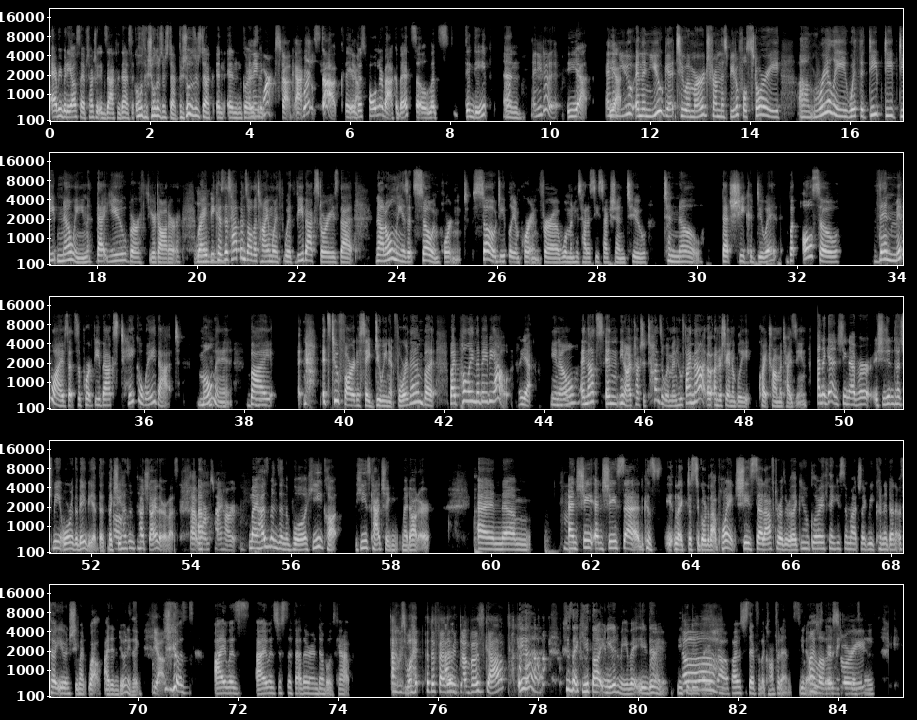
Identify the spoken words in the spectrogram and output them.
everybody else I've talked to, exactly that. It's like, oh, their shoulders are stuck. Their shoulders are stuck, and and Gloria's and they like, weren't stuck "We actually. weren't stuck. They Yeah. were just holding her back a bit. So let's dig deep. And And you did it. yeah, and Yeah. then you and then you get to emerge from this beautiful story um, really with the deep deep deep knowing that you birthed your daughter right because Mm. this happens all the time with with vbac stories that not only is it so important so Mhm. deeply important for a woman who's had a c-section to to know that she could do it but also then midwives that support vbacs take away that moment by it's too far to say doing it for them but by pulling the baby out yeah, you Mhm. know and that's and you know i've talked to tons of women who find that uh, understandably quite traumatizing and again, she never, she didn't touch me or the baby at that. Like she Oh. hasn't touched either of us. that Uh, warms my heart my husband's in the pool. He caught, he's catching my daughter, and um, Hmm. and she and she said because like just to go to that point, she said afterwards, we were like, you know, Gloria, thank you so much. Like we couldn't have done it without you. And she went, well, I didn't do anything. yeah She goes, I was, I was just the feather in Dumbo's cap. i was what the feather in dumbo's cap Yeah, she's like, you thought you needed me, but you didn't. Right. You could do it by Oh. yourself. I was just there for the confidence, you know. I love this to make you feel story.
